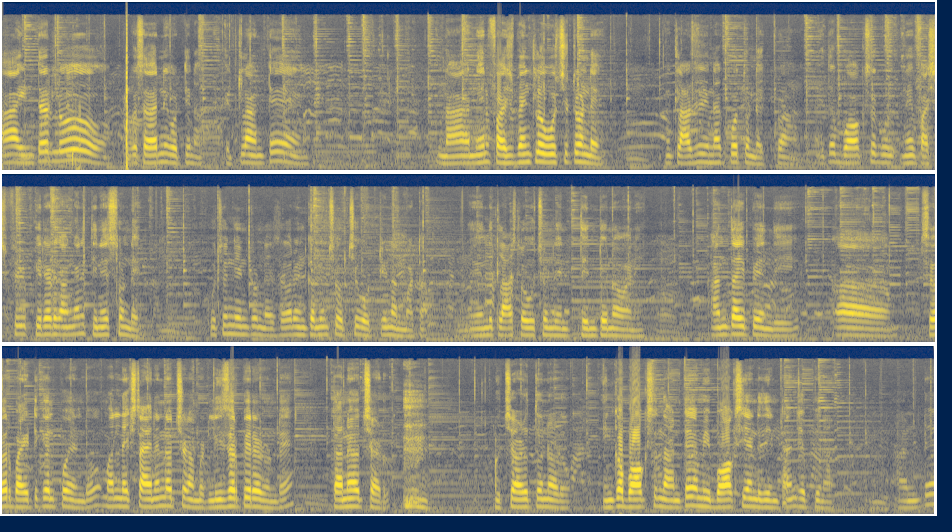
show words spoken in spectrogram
ఆ ఇంటర్లో ఒకసారిని కొట్టిన. ఎట్లా అంటే నా నేను ఫస్ట్ బెంచ్లో కూర్చుంటుండే. నేను క్లాసెస్ తినకపోతుండే ఎక్కువ. అయితే బాక్స్ నేను ఫస్ట్ పీరియడ్ కాగానే తినేస్తుండే. కూర్చొని తింటుండే. సార్ వెనకాల నుంచి వచ్చి కొట్టిండు అనమాట ఎందుకు క్లాస్లో కూర్చొని తిన్- తింటున్నావని అంత అయిపోయింది. సార్ బయటికి వెళ్ళిపోయిండు. మళ్ళీ నెక్స్ట్ ఆయననే వచ్చాడు అనమాట లీజర్ పీరియడ్ ఉండే. తనే వచ్చాడు. వచ్చి అడుగుతున్నాడు. ఇంకా బాక్స్ ఉందా? అంటే మీ బాక్స్ ఇవ్వండి తింటా అని చెప్పిన. అంటే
